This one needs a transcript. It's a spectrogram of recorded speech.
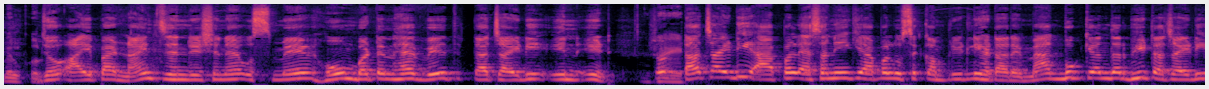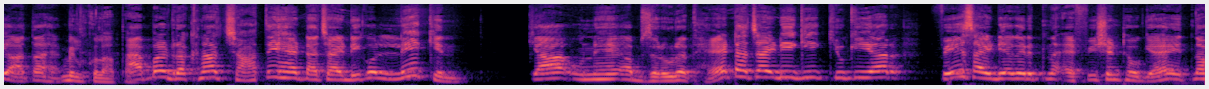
बिल्कुल। जो आईपैड नाइन्थ जनरेशन है उसमें होम बटन है with touch ID in it तो Right. टच आईडी एप्पल ऐसा नहीं कि एप्पल उसे कंप्लीटली हटा रहे। मैकबुक के अंदर भी टच आईडी आता है। बिल्कुल आता है। एप्पल रखना चाहते हैं टच आईडी को लेकिन क्या उन्हें अब ज़रूरत है टच आईडी की? क्योंकि यार फेस आईडी अगर इतना एफिशिएंट हो गया है इतना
